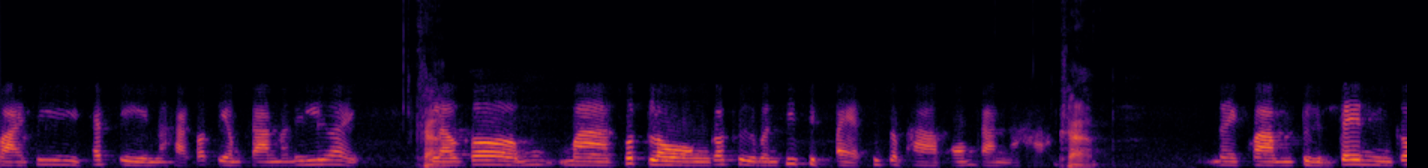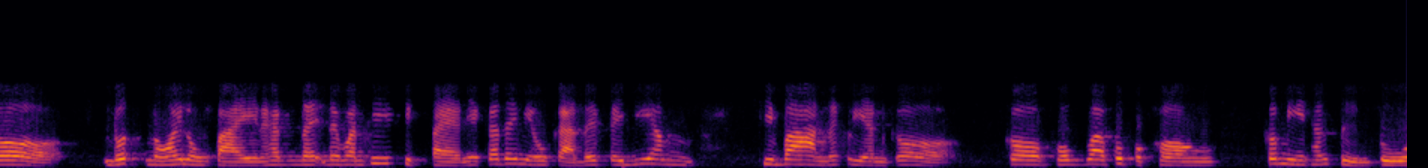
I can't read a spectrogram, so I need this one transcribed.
บายที่ชัดเจนนะคะ ก็เตรียมการมาเรื่อยๆแล้วก็มาทดลองก็คือวันที่สิบแปดพฤษภาพร้อมกันนะคะครับ ในความตื่นเต้นก็ลดน้อยลงไปนะคะในในวันที่สิบแปดเนี่ยก็ได้มีโอกาสได้ไปเยี่ยมที่บ้านนักเรียนก็ ก็พบว่าผู้ปกครองก็มีทั้งตื่นตัว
